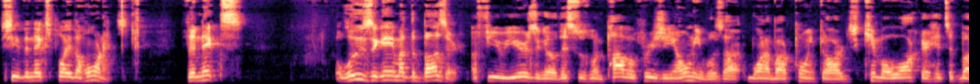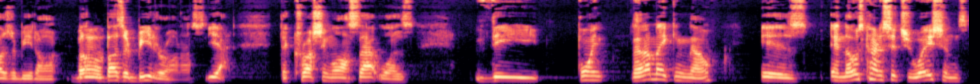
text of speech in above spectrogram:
see the Knicks play the Hornets. The Knicks lose the game at the buzzer a few years ago. This was when Pablo Prigioni was our, one of our point guards. Kemba Walker hits a buzzer beat on bu- Oh. buzzer beater on us. Yeah, the crushing loss that was. The point that I'm making though is in those kind of situations,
